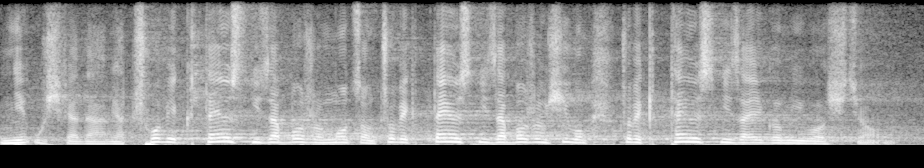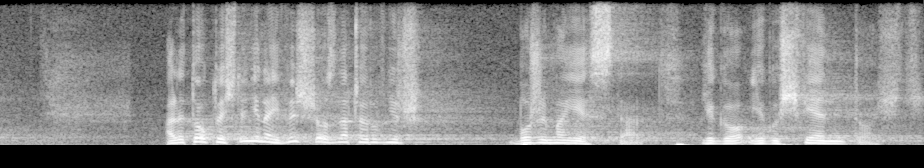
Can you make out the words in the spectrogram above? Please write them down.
nie uświadamia. Człowiek tęskni za Bożą mocą, człowiek tęskni za Bożą siłą, człowiek tęskni za Jego miłością. Ale to określenie najwyższe oznacza również Boży majestat, Jego, Jego świętość,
